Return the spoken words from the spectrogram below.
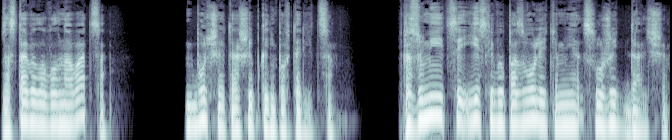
Заставила волноваться. Больше эта ошибка не повторится. Разумеется, если вы позволите мне служить дальше».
